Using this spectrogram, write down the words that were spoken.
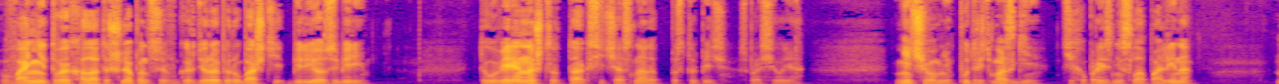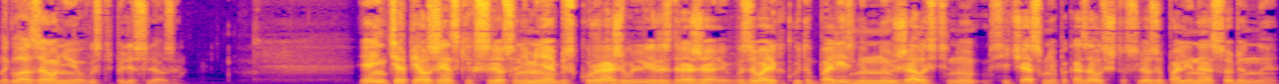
В ванне твой халат и шлепанцы, в гардеробе рубашки белье забери. Ты уверена, что так сейчас надо поступить? — спросил я. Нечего мне пудрить мозги, — тихо произнесла Полина. На глаза у нее выступили слезы. Я не терпел женских слез, они меня обескураживали и раздражали, вызывали какую-то болезненную жалость, но сейчас мне показалось, что слезы Полины особенные,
